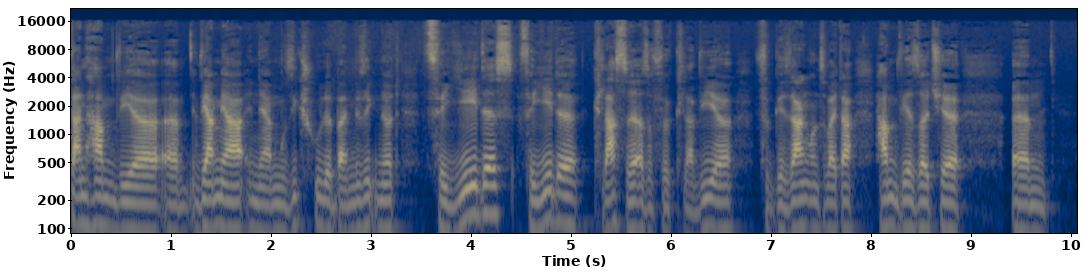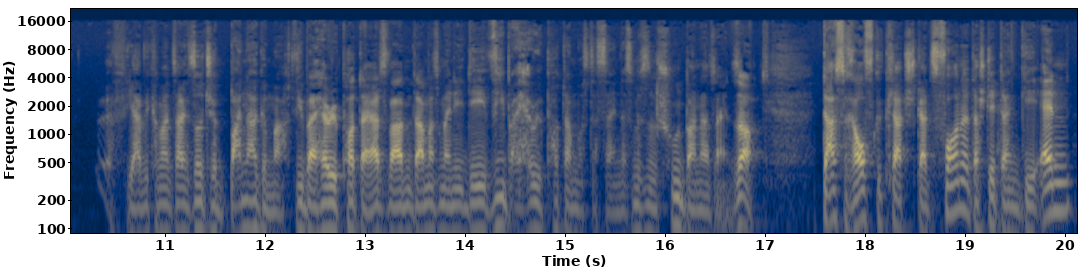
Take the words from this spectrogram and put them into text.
Dann haben wir, äh, wir haben ja in der Musikschule bei Music Nerd für jedes, für jede Klasse, also für Klavier, für Gesang und so weiter, haben wir solche, ähm, ja, wie kann man sagen, solche Banner gemacht, wie bei Harry Potter. Ja, das war damals meine Idee, wie bei Harry Potter muss das sein. Das müssen so Schulbanner sein. So, das raufgeklatscht ganz vorne, da steht dann GN,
